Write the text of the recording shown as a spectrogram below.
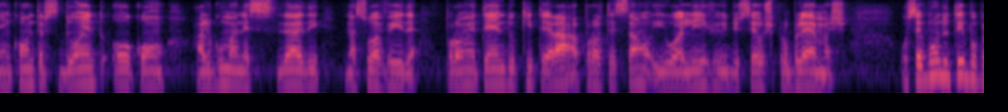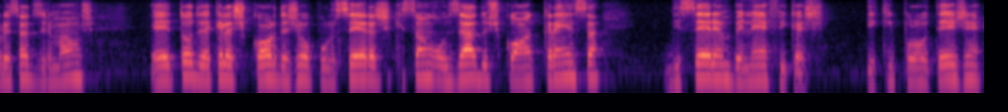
encontra-se doente ou com alguma necessidade na sua vida, prometendo que terá a proteção e o alívio dos seus problemas. O segundo tipo, prezados irmãos, é, todas aquelas cordas ou pulseiras que são usados com a crença de serem benéficas e que protegem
